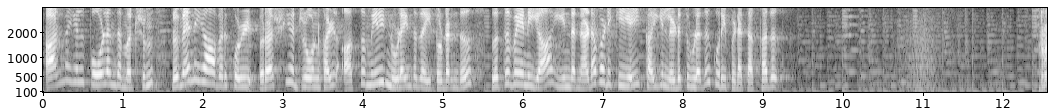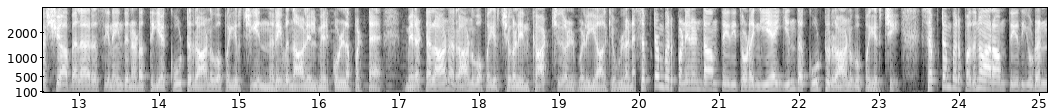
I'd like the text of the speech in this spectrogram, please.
அண்மையில் போலந்து மற்றும் ருமேனியாவிற்குள் ரஷ்ய ட்ரோன்கள் அத்துமீறி நுழைந்ததை தொடர்ந்து லித்துவேனியா இந்த நடவடிக்கையை கையில் எடுத்துள்ளது குறிப்பிடத்தக்கது. ரஷ்யா பெலாரஸ் இணைந்து நடத்திய கூட்டு ராணுவ பயிற்சியின் நிறைவு நாளில் மேற்கொள்ளப்பட்ட மிரட்டலான ராணுவ பயிற்சிகளின் காட்சிகள் வெளியாகியுள்ளன. செப்டம்பர் பனிரெண்டாம் தேதி தொடங்கிய இந்த கூட்டு ராணுவ பயிற்சி செப்டம்பர் பதினாறாம் தேதியுடன்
